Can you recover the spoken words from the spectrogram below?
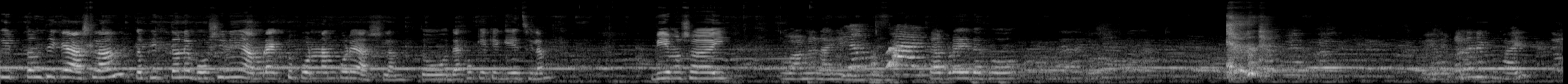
কীর্তন থেকে আসলাম। তো কীর্তনে বসিনি আমরা একটু প্রণাম করে আসলাম। তো দেখো কে কে গিয়েছিলাম। বিয়ে মশাই তারপরে এই দেখো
